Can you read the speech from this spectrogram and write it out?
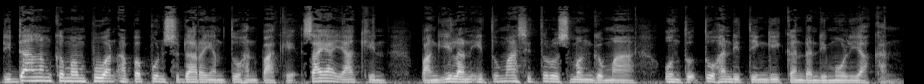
Di dalam kemampuan apa pun saudara yang Tuhan pakai, saya yakin panggilan itu masih terus menggema untuk Tuhan ditinggikan dan dimuliakan.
